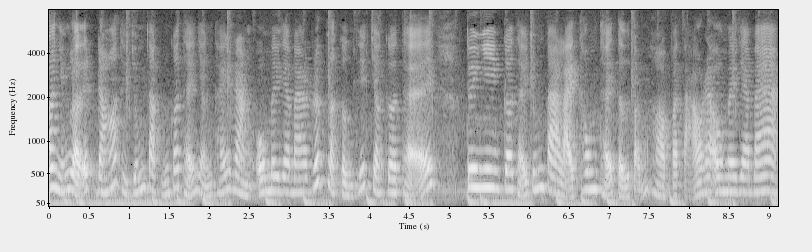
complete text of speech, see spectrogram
Qua những lợi ích đó thì chúng ta cũng có thể nhận thấy rằng omega 3 rất là cần thiết cho cơ thể. Tuy nhiên cơ thể chúng ta lại không thể tự tổng hợp và tạo ra omega 3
